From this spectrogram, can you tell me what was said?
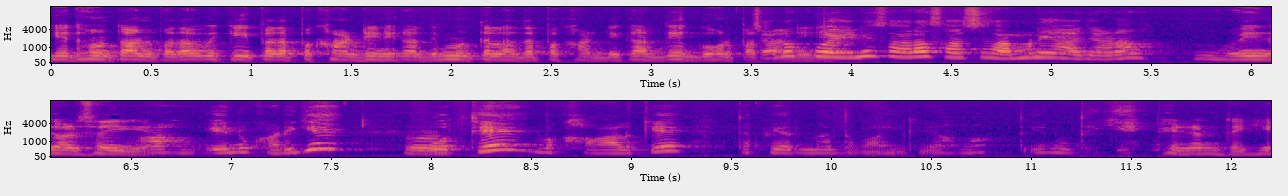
ਇਹ ਤਾਂ ਹੁਣ ਤੁਹਾਨੂੰ ਪਤਾ ਵੀ ਕੀ ਪਤਾ ਪਖੰਡ ਹੀ ਨਹੀਂ ਕਰਦੀ ਮੈਨੂੰ ਤਾਂ ਲੱਗਦਾ ਪਖੰਡ ਹੀ ਕਰਦੀ ਅੱਗੋਂ ਹੋਰ ਪਤਾ ਚਲੋ ਨਹੀਂ। ਕੋਈ ਨਹੀਂ ਸਾਰਾ ਸੱਚ ਸਾਹਮਣੇ ਆ ਜਾਣਾ। ਉਹੀ ਗੱਲ ਸਹੀ ਹੈ। ਆਹੋ ਇਹਨੂੰ ਖੜੀਏ ਉੱਥੇ ਵਿਖਾਲ ਕੇ ਤੇ ਫਿਰ ਮੈਂ ਦਵਾਈ ਲਿਆਵਾਂ ਤੇ ਇਹਨੂੰ ਦਈਏ। ਫਿਰ ਇਹਨੂੰ ਦਈਏ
